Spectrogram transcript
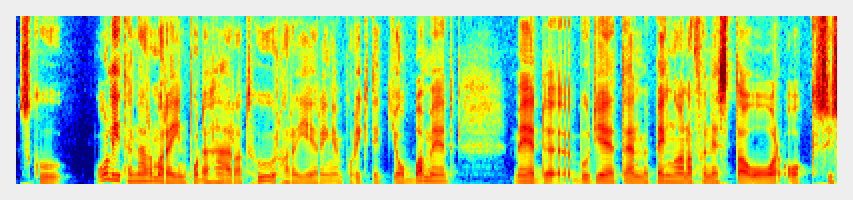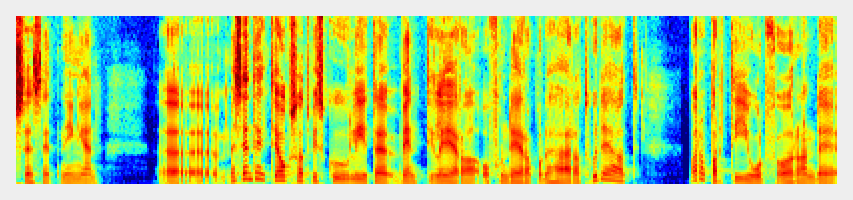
skulle gå lite närmare in på det här att hur har regeringen på riktigt jobbat med, med eh, budgeten, med pengarna för nästa år och sysselsättningen. Eh, men sen tänkte jag också att vi skulle lite ventilera och fundera på det här att hur det är att vara partiordförande,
